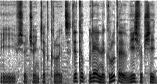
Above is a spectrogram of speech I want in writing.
и все, что-нибудь откроется. Это реально круто, вещь вообще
